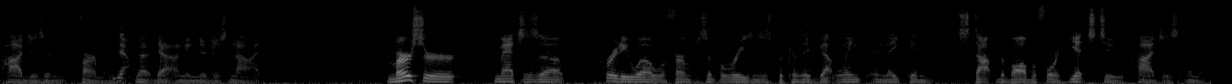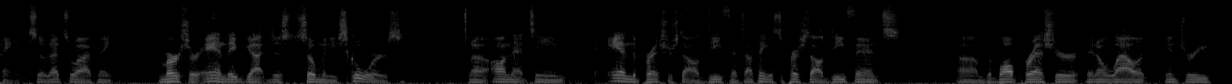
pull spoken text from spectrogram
Hodges and Furman. No. no, I mean they're just not. Mercer matches up pretty well with Furman for simple reasons, just because they've got length and they can stop the ball before it gets to Hodges in the paint. So that's why I think Mercer and they've got just so many scores uh, on that team and the pressure style defense. I think it's the pressure style defense, um, the ball pressure. They don't allow it entry.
